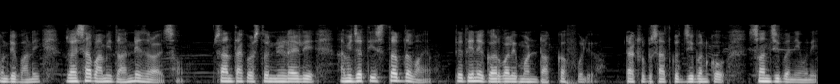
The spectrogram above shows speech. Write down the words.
उनले भने जयसाब हामी धन्य रहेछौँ। शान्ताको यस्तो निर्णयले हामी जति स्तब्ध भयौँ त्यति नै गर्वले मन ढक्क फुल्यो। डाक्टर प्रसादको जीवनको सञ्जीवनी हुने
